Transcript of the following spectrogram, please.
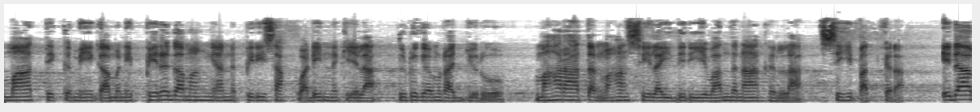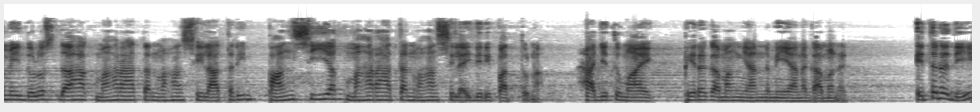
මාත් එක්ක මේ ගමනේ පෙරගමන් යන්න පිරිසක් වඩින්න කියලා දුටුගම රජ්ජුරුවෝ මහරහතන් වහන්සේලා ඉදිරියේ වන්දනා කරලා සිහිපත් කර. එදා මේ දොළොස් දාහක් මහරහතන් වහන්සේලා අතරින් පන්සීයක් මහරහතන් වහන්සේලා ඉදිරිපත් වුණ. රජතුමායෙක් පෙරගමන් යන්න මේ යන ගමනට. එතනදී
